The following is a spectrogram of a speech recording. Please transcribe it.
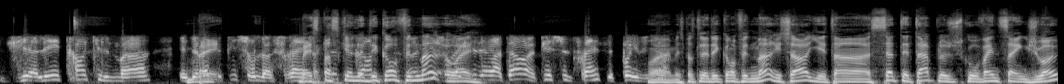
d'y aller tranquillement et de ben, mettre le pied sur le frein. Ben, c'est parce que, le déconfinement, un un pied sur le frein, c'est pas évident. Ouais, mais c'est parce que le déconfinement, Richard, il est en sept étapes jusqu'au 25 juin.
